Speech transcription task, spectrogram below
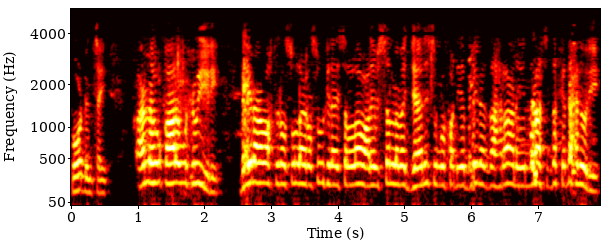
بورد انتين qaala wuxuu yiri بين وقت رسول الله رسولك الله صلى الله عليه وسلم جالس وفدي بين الظهران الناس دك دحدودي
